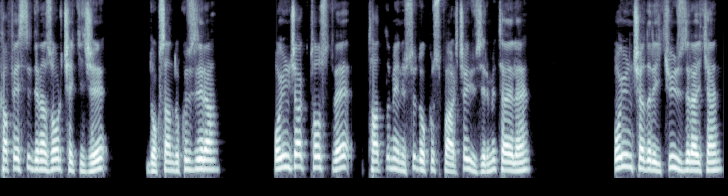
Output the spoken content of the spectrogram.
Kafesli dinozor çekici 99 lira. Oyuncak tost ve tatlı menüsü 9 parça 120 TL. Oyun çadırı 200 lirayken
